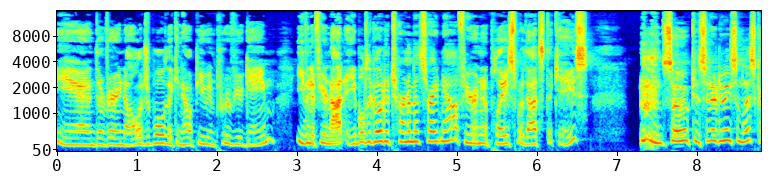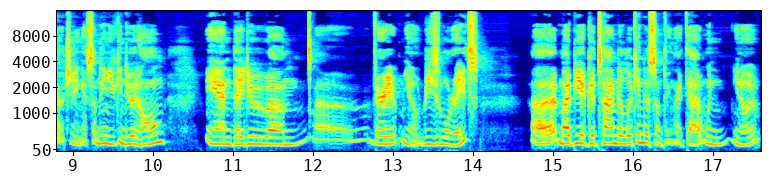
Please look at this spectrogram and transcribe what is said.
and they're very knowledgeable. They can help you improve your game, even if you're not able to go to tournaments right now. If you're in a place where that's the case, so consider doing some list coaching. It's something you can do at home, and they do um, uh, very you know reasonable rates. Uh, it might be a good time to look into something like that when you know it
